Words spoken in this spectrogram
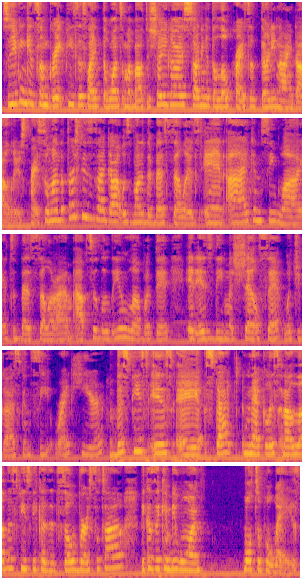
So you can get some great pieces like the ones I'm about to show you guys, starting at the low price of $39. All right, so one of the first pieces I got was one of the best sellers, and I can see why it's a bestseller. I am absolutely in love with it. It is the Michelle set, which you guys can see right here. This piece is a stacked necklace, and I love this piece because it's so versatile, because it can be worn multiple ways.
